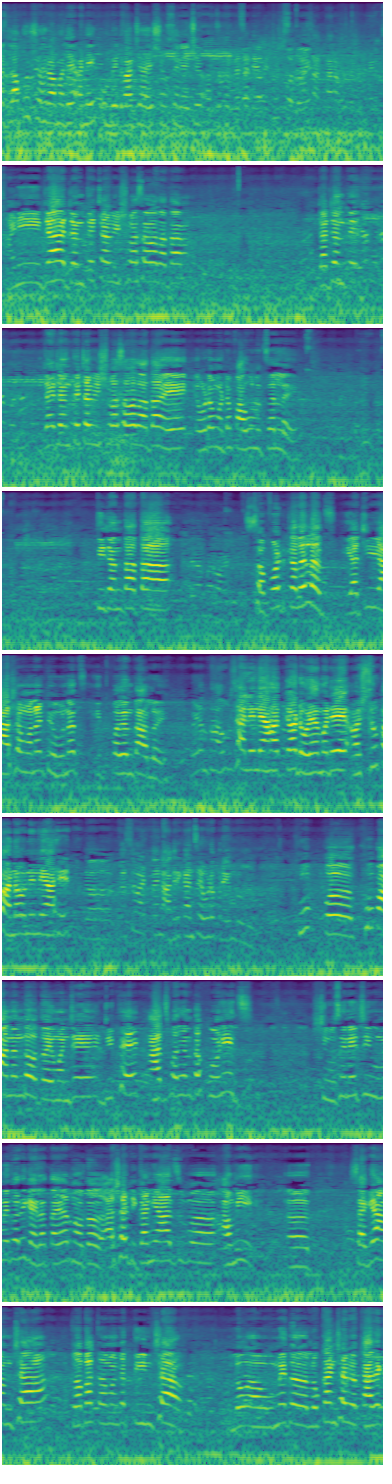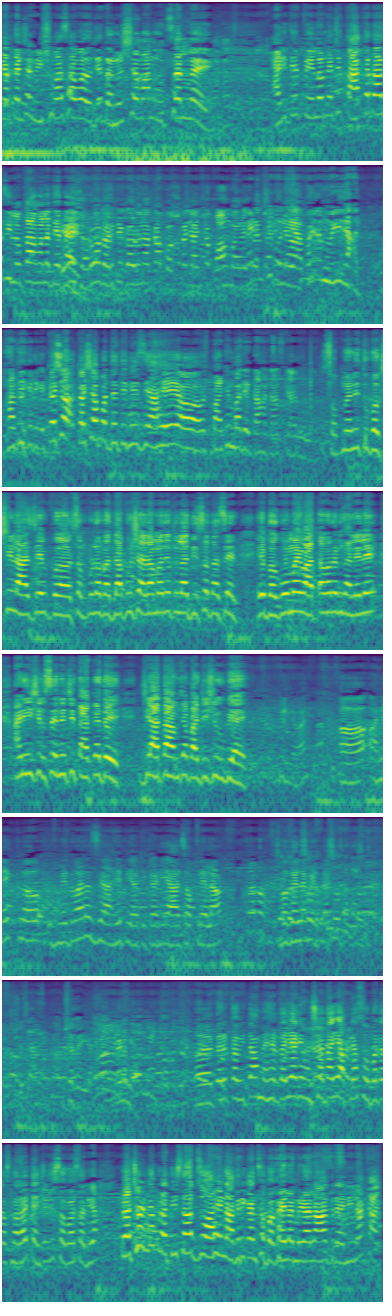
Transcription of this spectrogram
बदलापूर शहरामध्ये अनेक उमेदवार जे आहेत शिवसेनेचे अर्ज साधणार आहोत. आणि ज्या जनतेच्या विश्वासावर आता ज्या जनते ज्या जनतेच्या विश्वासावर आता हे एवढं मोठं पाऊल उचललंय ती जनता आता सपोर्ट करेलच याची आशा मनात ठेवूनच इथपर्यंत आलोय. मॅडम भाऊक झालेले आहात का? डोळ्यामध्ये अश्रू पाणवलेले आहेत. कसं वाटतंय नागरिकांचं एवढं प्रेम खूप खूप आनंद होतोय. म्हणजे जिथे आजपर्यंत कोणीच शिवसेनेची उमेदवारी घ्यायला तयार नव्हतं अशा ठिकाणी आज आम्ही सगळ्या आमच्या प्रभाग क्रमांक तीनच्या लो, उमेद लोकांच्या कार्यकर्त्यांच्या विश्वासावर जे धनुष्यमान उचललंय आणि ते पेलवण्याची ताकद आज ही लोक आम्हाला देत हे आहेत. सर्व गर्दी करू नका फक्त ज्यांचे फॉर्म भरायचे मॅडमशी बोलूया आपण. मी हा ठीक आहे ठीक आहे. कशा कशा पद्धतीने जे आहे अं, पाठिंबा देत आहात आज काय बोलू स्वप्नाली तू बघशील आज जे ब- संपूर्ण बदलापूर शहरामध्ये तुला दिसत असेल हे भगवमय वातावरण झालेले आणि ही शिवसेनेची ताकद आहे जी आता आमच्या पाठीशी उभी आहे. धन्यवाद. अनेक उमेदवार जे आहेत या ठिकाणी आज आपल्याला बघायला मिळतात. तर कविता मेहरताई आणि उषाताई आपल्यासोबत असणार आहेत. त्यांच्याशी संवाद साधूया. प्रचंड प्रतिसाद जो आहे नागरिकांचा बघायला मिळाला. आज रॅलीला काय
